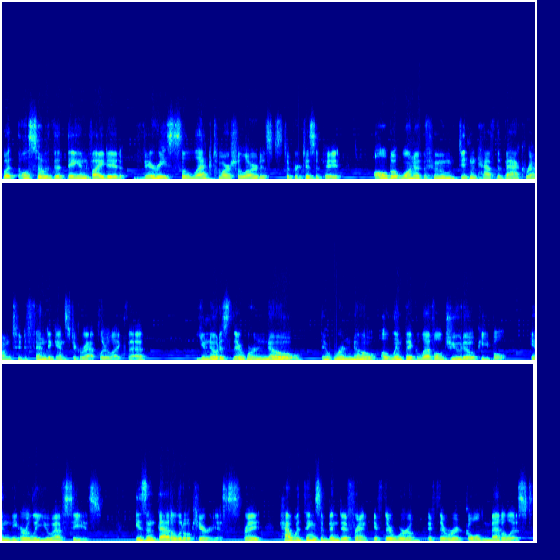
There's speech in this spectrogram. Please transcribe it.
but also that they invited very select martial artists to participate, all but one of whom didn't have the background to defend against a grappler like that. You notice there were no there were no Olympic level judo people in the early UFCs. Isn't that a little curious, right? How would things have been different if there were a, if there were a gold medalist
